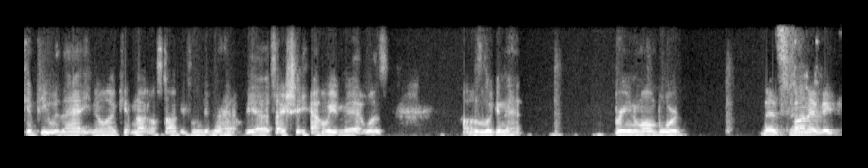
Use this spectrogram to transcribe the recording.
compete with that. You know, I can't, I'm not gonna stop you from doing that. But yeah, that's actually how we met. Was I was looking at bringing him on board. That's Yeah. funny.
